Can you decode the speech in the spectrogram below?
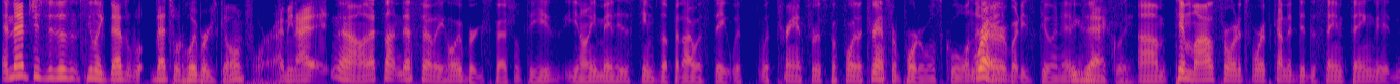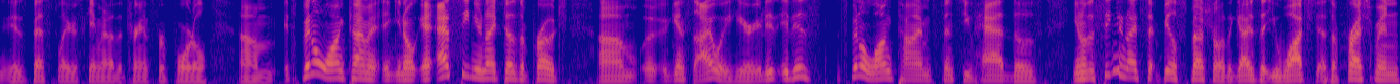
And that just doesn't seem like that's what, that's what Hoiberg's going for. I mean, I No, that's not necessarily Hoiberg's specialty. He's, you know, he made his teams up at Iowa State with, with transfers before the transfer portal was cool. Now Right. everybody's doing it. Exactly. Um, Tim Miles, for what it's worth, kind of did the same thing. His best players came out of the transfer portal. Um, it's been a long time. uh, You know, as senior night does approach um, against Iowa here, it, it is. It's been a long time since you've had those. You know, the senior nights that feel special are the guys that you watched as a freshman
